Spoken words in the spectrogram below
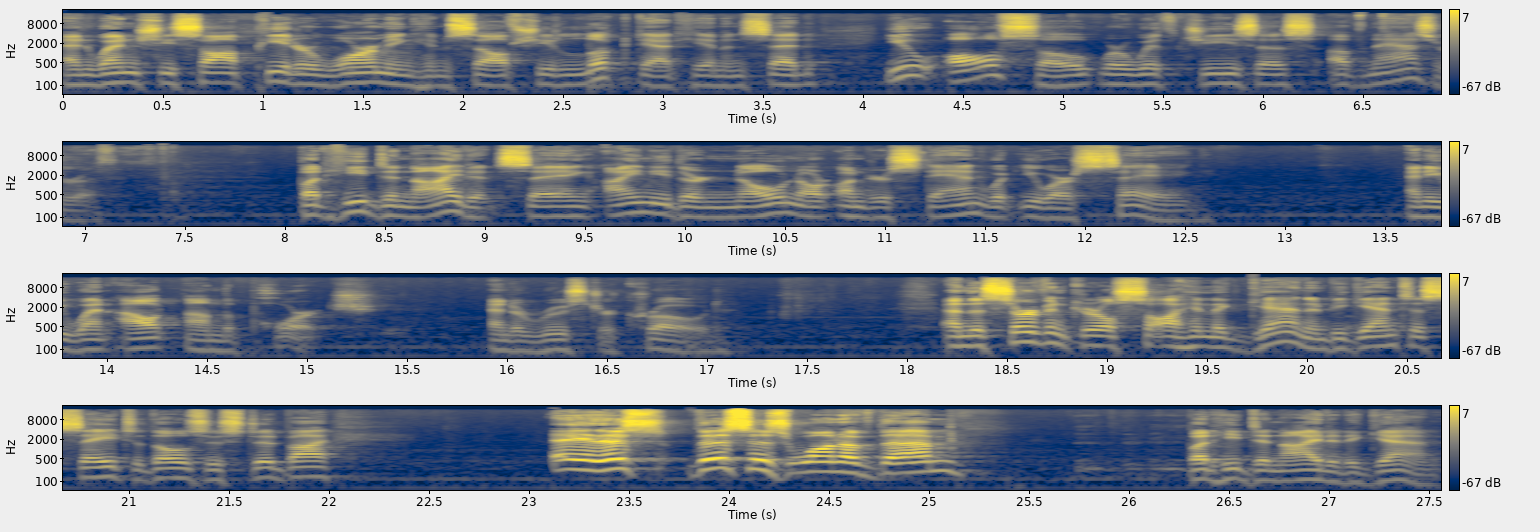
and when she saw Peter warming himself, she looked at him and said, You also were with Jesus of Nazareth. But he denied it, saying, I neither know nor understand what you are saying. And he went out on the porch, and a rooster crowed. And the servant girl saw him again and began to say to those who stood by, Hey, this, this is one of them. But he denied it again.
